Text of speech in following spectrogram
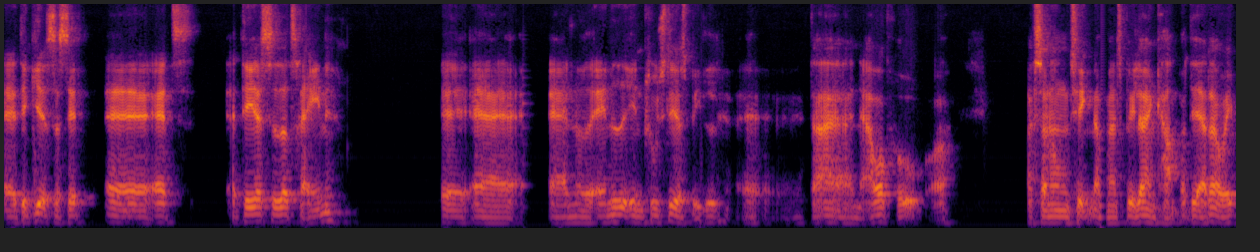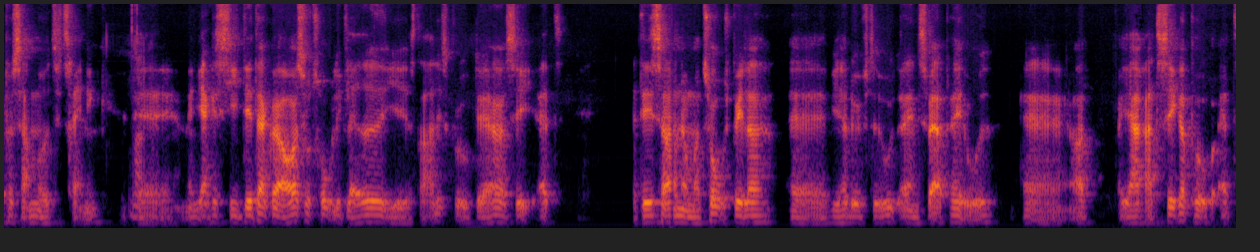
Øh, det giver sig selv, øh, at, at det at sidde og træne øh, er, er noget andet end pludselig at spille. Øh, der er nerver på, og, og sådan nogle ting, når man spiller en kamp, og det er der jo ikke på samme måde til træning. Øh, men jeg kan sige, det der gør os utrolig glade i Astralis Group, det er at se, at, at det er så nummer to spiller, øh, vi har løftet ud af en svær periode. Øh, og, og jeg er ret sikker på, at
